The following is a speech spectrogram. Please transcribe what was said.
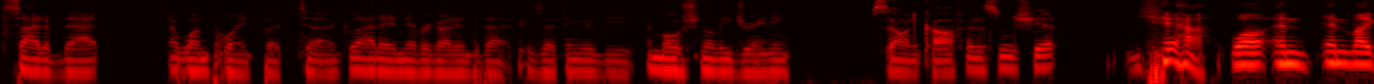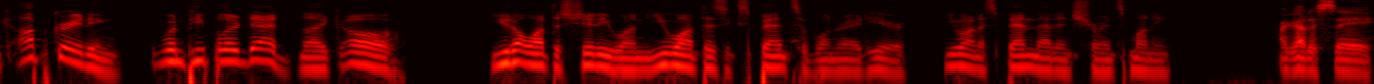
side of that at one point, but uh, glad I never got into that because I think it would be emotionally draining. Selling coffins and shit. Yeah, well, and and like upgrading when people are dead. Like, oh, you don't want the shitty one. You want this expensive one right here. You want to spend that insurance money. I gotta say,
